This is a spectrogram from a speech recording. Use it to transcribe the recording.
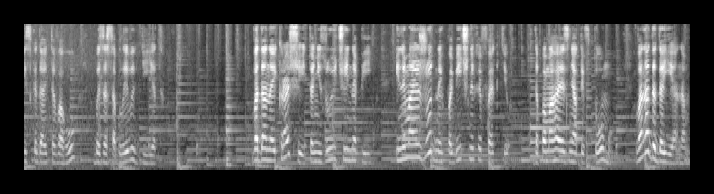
і скидайте вагу без особливих дієт. Вода найкращий тонізуючий напій і не має жодних побічних ефектів, допомагає зняти втому. Вона додає нам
